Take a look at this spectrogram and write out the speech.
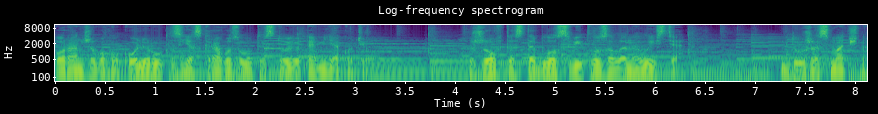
оранжевого кольору з яскраво золотистою м'якотю. Жовте стебло світло-зелене листя. Дуже смачно.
